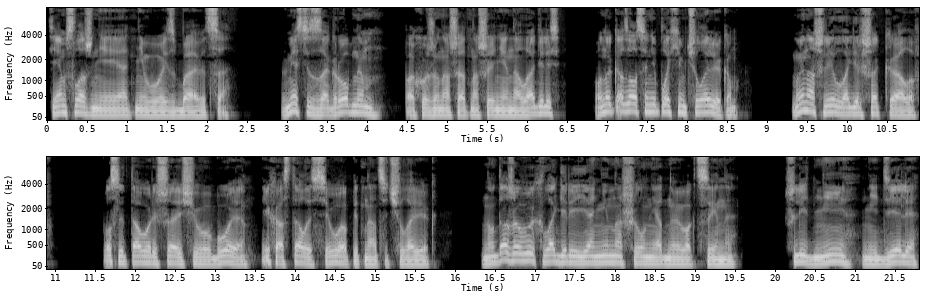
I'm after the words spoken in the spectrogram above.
тем сложнее от него избавиться. Вместе с Загробным, похоже, наши отношения наладились, он оказался неплохим человеком. Мы нашли лагерь шакалов. После того решающего боя их осталось всего 15 человек. Но даже в их лагере я не нашел ни одной вакцины. Шли дни, недели,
